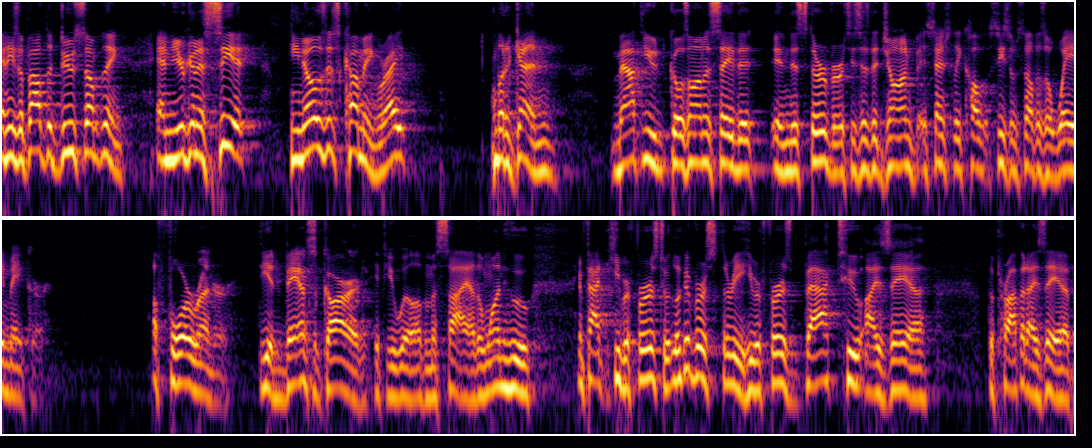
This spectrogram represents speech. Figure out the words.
and he's about to do something. And you're going to see it he knows it's coming, right? But again, Matthew goes on to say that in this third verse, he says that John essentially calls, sees himself as a waymaker, a forerunner, the advance guard, if you will, of the Messiah, the one who, in fact, he refers to it. Look at verse 3. He refers back to Isaiah, the prophet Isaiah,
